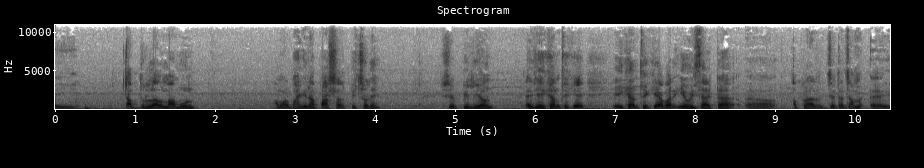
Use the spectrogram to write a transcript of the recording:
এই আবদুল্লাল মামুন, আমার ভাগিনা পাশার পিছনে। সে পিলিয়ন এই যে এইখান থেকে এইখান থেকে আবার ইয়ে হয়েছে একটা আপনার যেটা এই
